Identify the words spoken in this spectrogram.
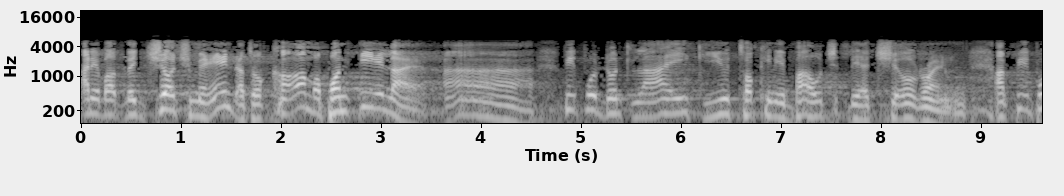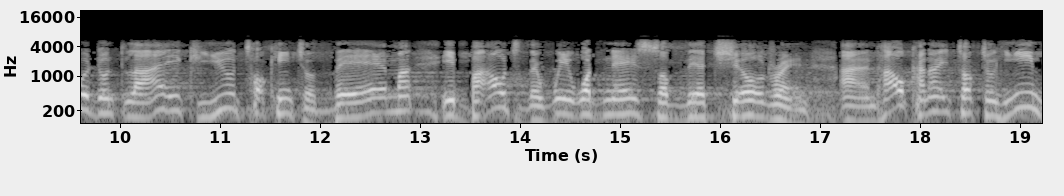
And about the judgment that will come upon Eli. Ah, people don't like you talking about their children. And people don't like you talking to them about the waywardness of their children. And how can I talk to him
